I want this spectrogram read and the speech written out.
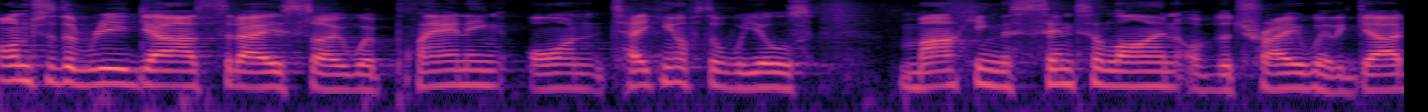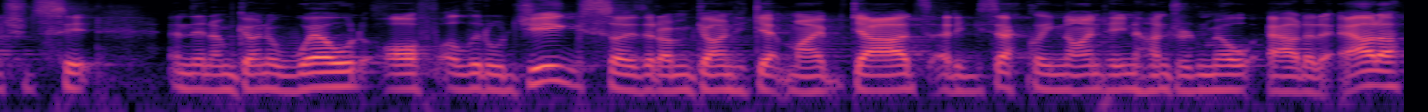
Onto the rear guards today. So we're planning on taking off the wheels, marking the center line of the tray where the guard should sit, and then I'm going to weld off a little jig so that I'm going to get my guards at exactly 1900 mil outer outer.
